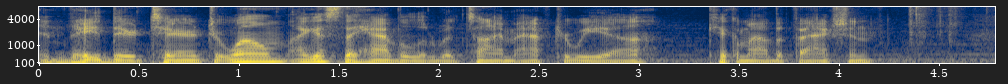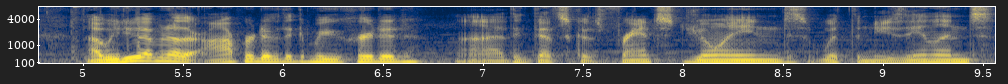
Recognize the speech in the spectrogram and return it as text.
invade their territory. Well, I guess they have a little bit of time after we uh, kick them out of the faction. Uh, we do have another operative that can be recruited. Uh, I think that's because France joined with the New Zealand.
